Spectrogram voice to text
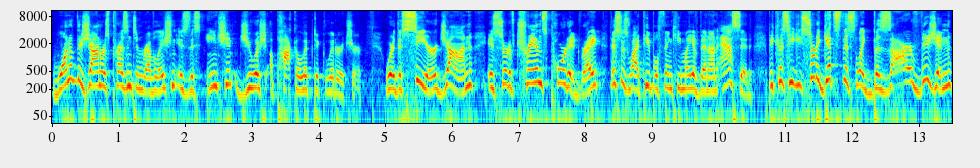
One of the genres present in Revelation is this ancient Jewish apocalyptic literature, where the seer, John, is sort of transported, right? This is why people think he may have been on acid, because he sort of gets this like bizarre vision,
